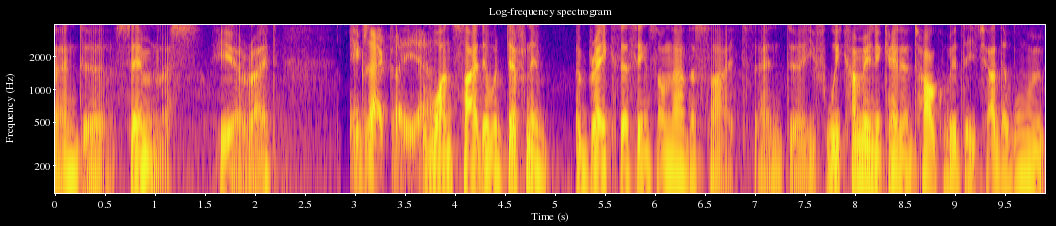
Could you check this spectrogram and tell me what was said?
and uh, seamless here, right? Exactly. Yeah. One side it would definitely break the things on the other side, and uh, if we communicate and talk with each other when we,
